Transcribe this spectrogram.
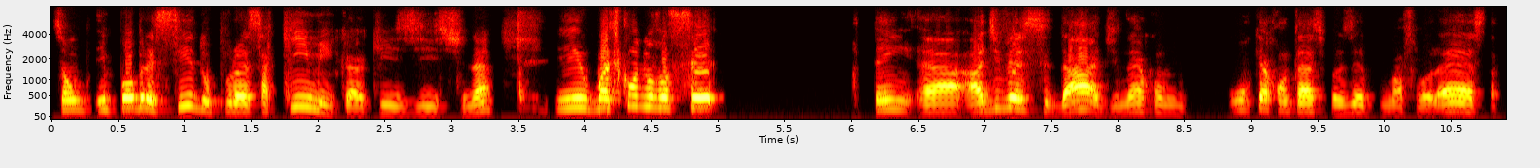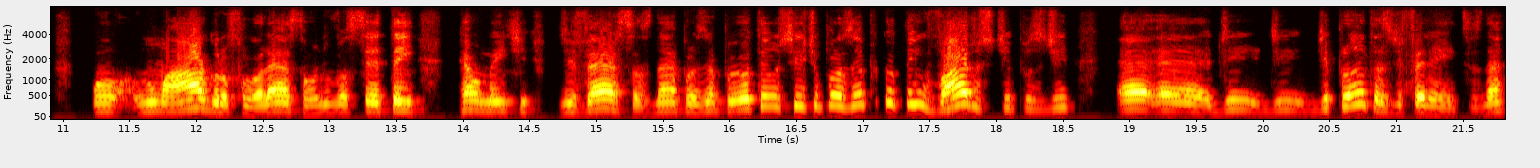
são empobrecidos por essa química que existe, né, e mas quando você tem a, a diversidade, né, com, o que acontece, por exemplo, numa floresta, numa agrofloresta, onde você tem realmente diversas, né? Por exemplo, eu tenho um sítio, por exemplo, que eu tenho vários tipos de, é, é, de, de, de, plantas diferentes, né?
